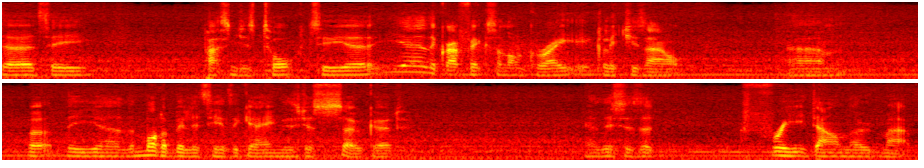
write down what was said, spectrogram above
dirty. Passengers talk to you. Yeah, the graphics are not great. It glitches out. Um, but the uh, the modability of the game is just so good. You know, this is a free download map,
